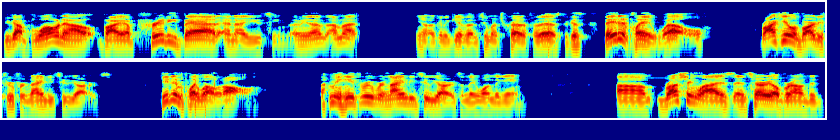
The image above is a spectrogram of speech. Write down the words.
You got blown out by a pretty bad NIU team. I mean, I'm, I'm not, you know, going to give them too much credit for this because they didn't play well. Rocky Lombardi threw for 92 yards. He didn't play well at all. I mean, he threw for 92 yards and they won the game. Um, rushing wise, Antario Brown did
